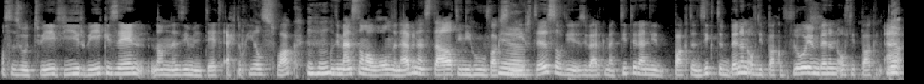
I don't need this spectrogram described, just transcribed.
Als ze zo twee, vier weken zijn, dan is die immuniteit echt nog heel zwak. Want die mensen dan al honden hebben en stel dat die niet goed gevaccineerd is, of die, ze werken met titer en die pakt een ziekte binnen, of die pakken vlooien binnen, of die pakken... Ja.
